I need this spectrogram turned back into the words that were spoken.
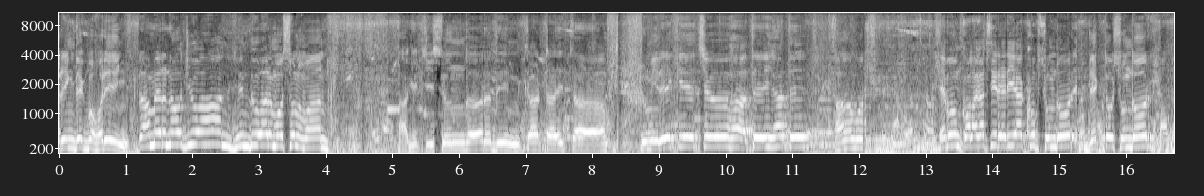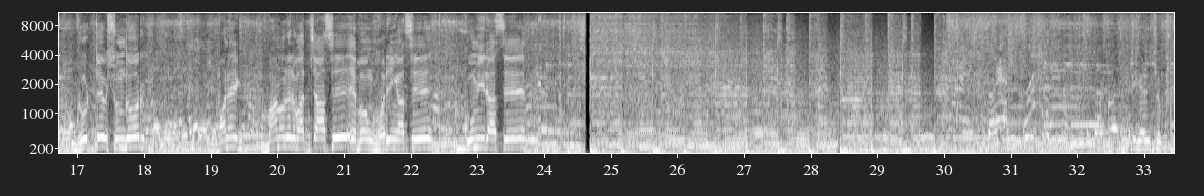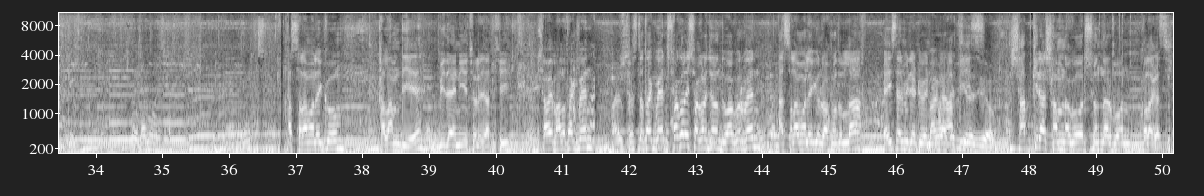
হরিং দেখব হরিং। গ্রামের নৌজওয়ান হিন্দু আর মুসলমান। আগে কি সুন্দর দিন কাটাইতাম। তুমি রেখেছো হাতেই হাতে আমার এবং কলাগাছির এরিয়া খুব সুন্দর দেখতেও সুন্দর ঘুরতেও সুন্দর। অনেক বানরের বাচ্চা আছে এবং হরিং আছে কুমির আছে। আসসালামু আলাইকুম। সালাম দিয়ে বিদায় নিয়ে চলে যাচ্ছি। সবাই ভালো থাকবেন সুস্থ থাকবেন সকলে সকলের জন্য দোয়া করবেন। আসসালামু আলাইকুম রহমতুল্লাহ। এই sir media twenty Satkhira Shyamnagar Sundarban Kalagachhi.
